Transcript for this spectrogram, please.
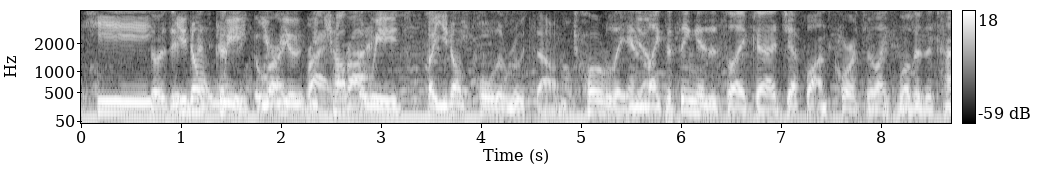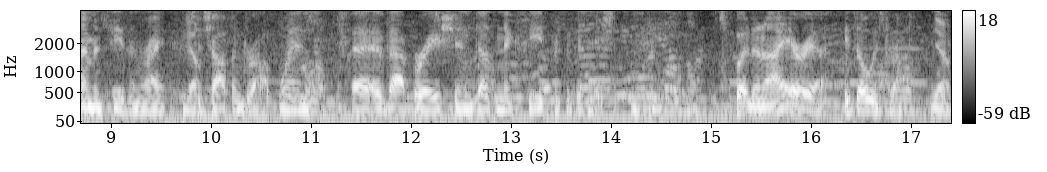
He So is it- you don't 'cause- 'cause- weed you, right, you, right, chop right. the weeds but you don't pull the roots out Totally. And Yeah. like the thing is, it's like uh, Geoff Lawton's course. They're like, well, there's a time and season, right? Yeah. To chop and drop when uh, evaporation doesn't exceed precipitation. But in our area, it's always dry. yeah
